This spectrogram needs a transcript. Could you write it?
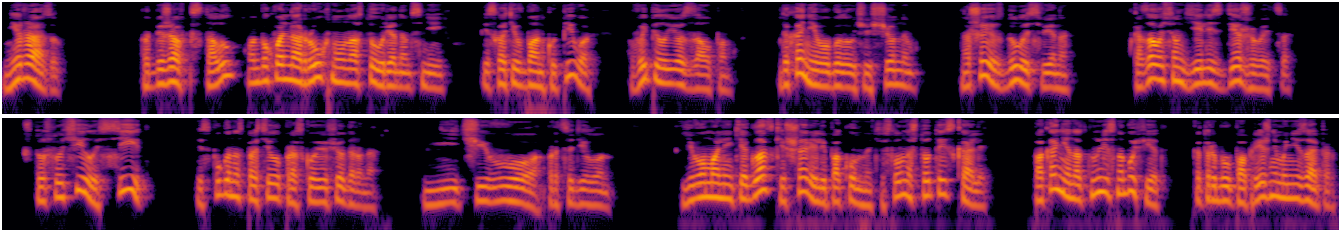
Ни разу. Подбежав к столу, он буквально рухнул на стул рядом с ней и, схватив банку пива, выпил ее залпом. Дыхание его было учащенным, на шее вздулась вена. Казалось, он еле сдерживается. «Что случилось, Сид?» – испуганно спросила Прасковья Федоровна. «Ничего», – процедил он. Его маленькие глазки шарили по комнате, словно что-то искали, пока не наткнулись на буфет, который был по-прежнему не заперт.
